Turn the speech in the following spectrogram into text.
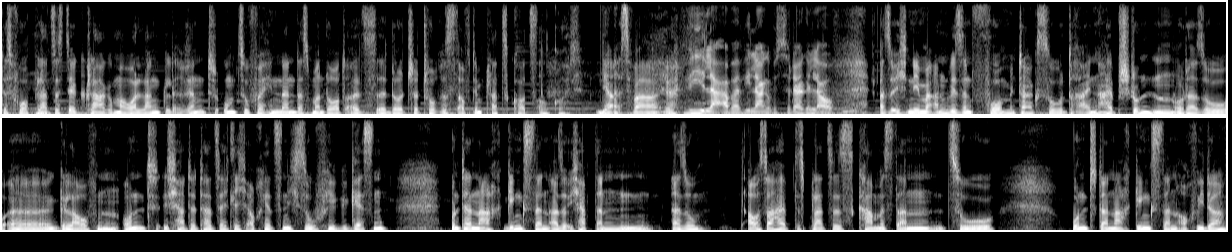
des Vorplatzes der Klagemauer lang rennt, um zu verhindern, dass man dort als äh, deutscher Tourist auf den Platz kotzt. Oh Gott. Ja, es war. Äh, wie, aber wie lange bist du da gelaufen? Also ich nehme an, wir sind vormittags so dreieinhalb Stunden oder so äh, gelaufen und ich hatte tatsächlich auch jetzt nicht so viel gegessen. Und danach ging es dann. Also ich habe dann also außerhalb des Platzes kam es dann zu und danach ging es dann auch wieder.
